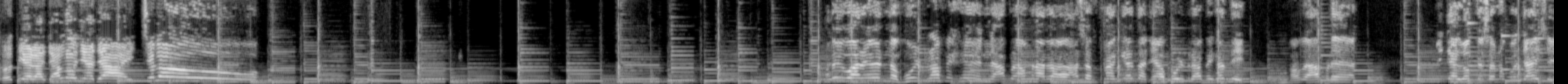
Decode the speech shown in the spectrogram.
તો અત્યારે ચાલો, ત્યાં જાય. ચલો! રવિવારે એટલે ફૂલ ટ્રાફિક છે આપણે હમણાં આસફ ગયા હતા? ત્યાં ફૂલ ટ્રાફિક હતી. હવે આપણે બીજા લોકેશન ઉપર જાય છે.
